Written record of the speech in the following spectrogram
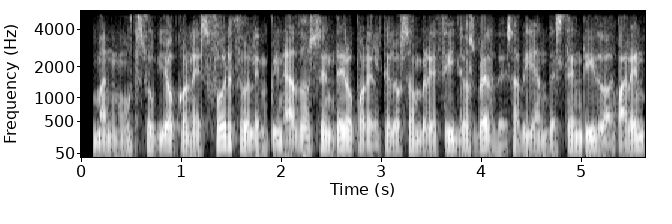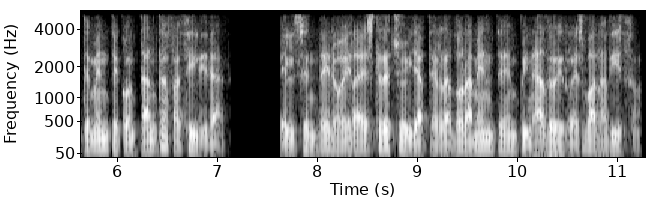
Manmut subió con esfuerzo el empinado sendero por el que los hombrecillos verdes habían descendido aparentemente con tanta facilidad. El sendero era estrecho y aterradoramente empinado y resbaladizo.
